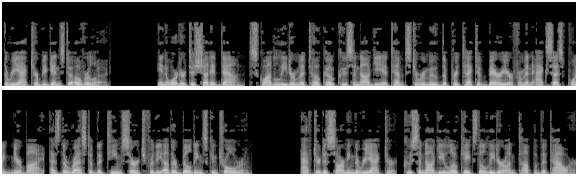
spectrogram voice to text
the reactor begins to overload. In order to shut it down, squad leader Motoko Kusanagi attempts to remove the protective barrier from an access point nearby, as the rest of the team search for the other building's control room. After disarming the reactor, Kusanagi locates the leader on top of the tower.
